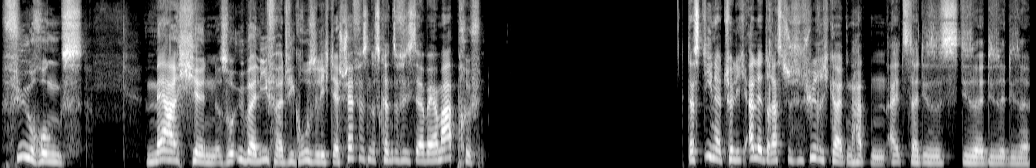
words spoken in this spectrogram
Führungsmärchen so überliefert, wie gruselig der Chef ist. Und das können sie sich selber ja mal abprüfen dass die natürlich alle drastische Schwierigkeiten hatten, als da dieses, diese, diese, diese,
